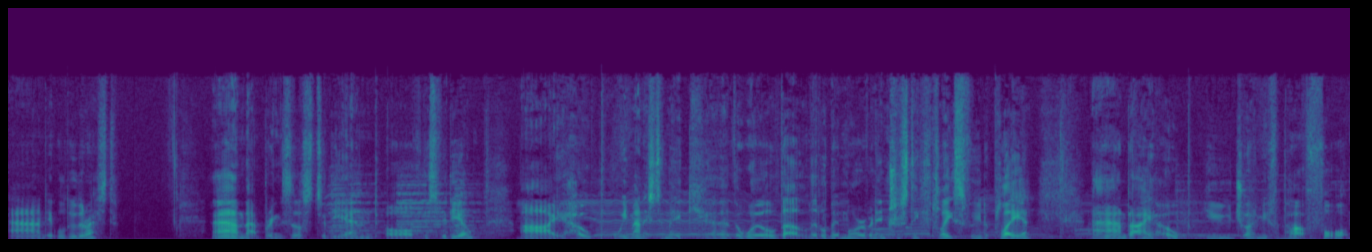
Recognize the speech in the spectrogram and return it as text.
and it will do the rest. And that brings us to the end of this video. I hope we managed to make uh, the world a little bit more of an interesting place for you to play in. And I hope you join me for part 4.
